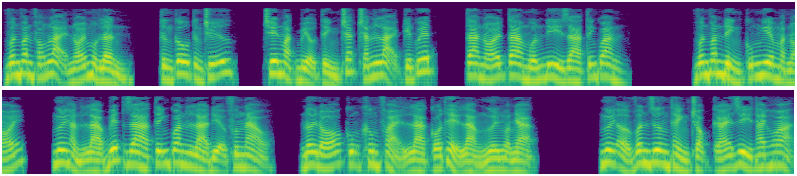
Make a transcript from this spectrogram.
Vân Văn Phóng lại nói một lần, từng câu từng chữ, trên mặt biểu tình chắc chắn lại kiên quyết, ta nói ta muốn đi ra tinh quan. Vân Văn Đình cũng nghiêm mặt nói, ngươi hẳn là biết ra tinh quan là địa phương nào, nơi đó cũng không phải là có thể làm ngươi ngọt nhạc. Ngươi ở Vân Dương thành trọc cái gì thai họa,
